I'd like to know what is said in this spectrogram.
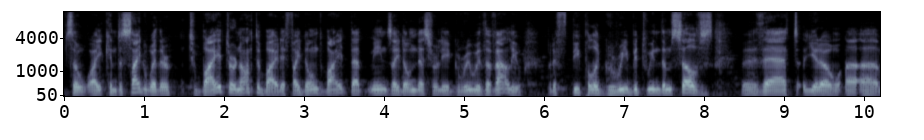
so I can decide whether to buy it or not to buy it. If I don't buy it, that means I don't necessarily agree with the value. But if people agree between themselves that you know uh, uh,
